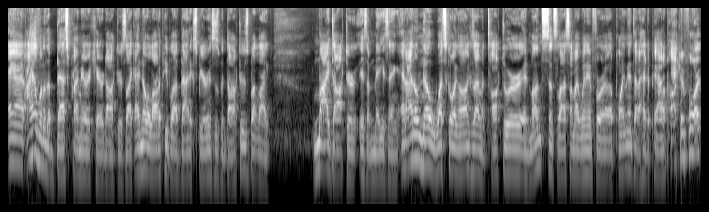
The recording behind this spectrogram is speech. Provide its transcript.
And I have one of the best primary care doctors. Like I know a lot of people have bad experiences with doctors, but like my doctor is amazing. And I don't know what's going on because I haven't talked to her in months since the last time I went in for an appointment that I had to pay out of pocket for.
